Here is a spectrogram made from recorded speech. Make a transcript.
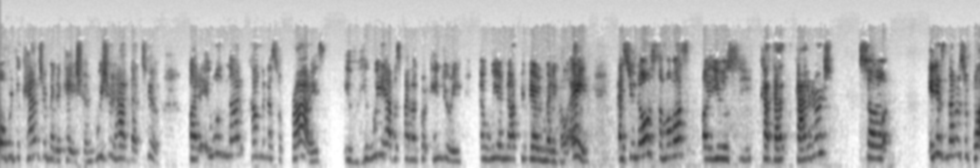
over the cancer medication, we should have that too. But it will not come in a surprise if we have a spinal cord injury and we are not prepared medical aid. As you know, some of us uh, use catheters. So it is not a surprise.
